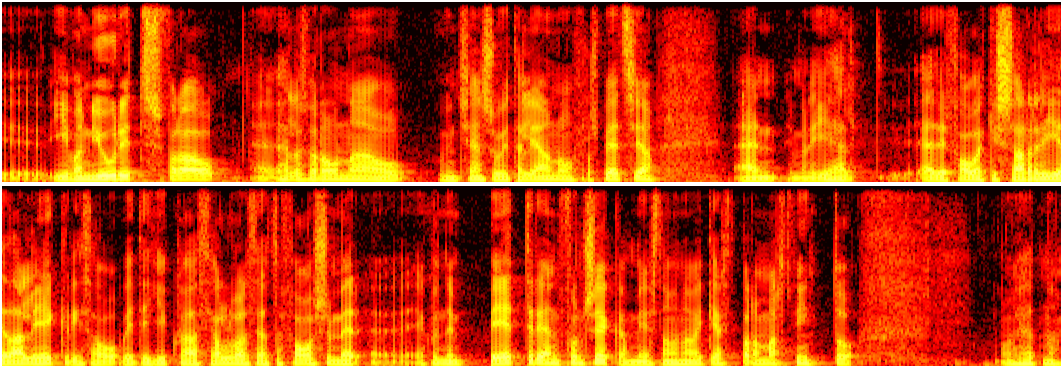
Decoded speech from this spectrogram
mm. Ivan Juric frá eh, Hellas Verona og Vincenzo Italiano frá Spezia. En ég, mena, ég held, ef þeir fá ekki Sarri eða Allegri þá veit ég ekki hvað þjálfar þetta fá sem er eh, einhvern veginn betri enn Fonseca. Mér finnst að hann hafa gert bara margt fínt og, og hérna,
